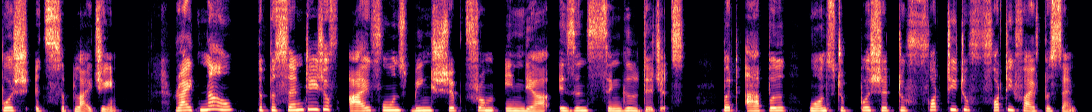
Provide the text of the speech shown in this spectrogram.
push its supply chain. Right now, the percentage of iPhones being shipped from India is in single digits, but Apple wants to push it to 40 to 45%.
